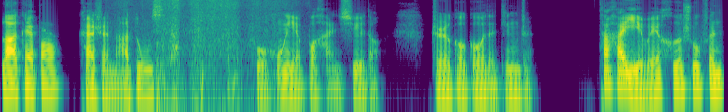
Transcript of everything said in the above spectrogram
拉开包开始拿东西。楚红也不含蓄道，直勾勾的盯着，他还以为何淑芬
